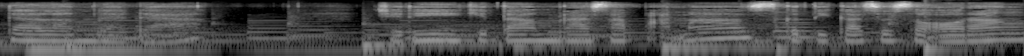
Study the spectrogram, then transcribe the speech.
dalam dada jadi kita merasa panas ketika seseorang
